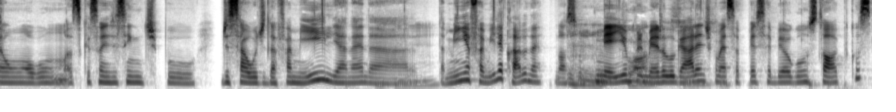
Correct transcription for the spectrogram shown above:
Então, algumas questões, assim, tipo, de saúde da família, né? Da, Uhum. da minha família, claro, né? Nosso Uhum, meio, em claro, primeiro lugar, sim, a gente começa a perceber alguns tópicos.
